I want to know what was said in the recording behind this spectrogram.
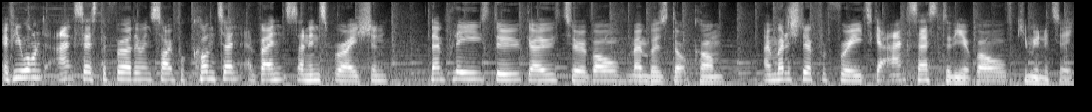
If you want access to further insightful content, events, and inspiration, then please do go to evolvemembers.com and register for free to get access to the Evolve community.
